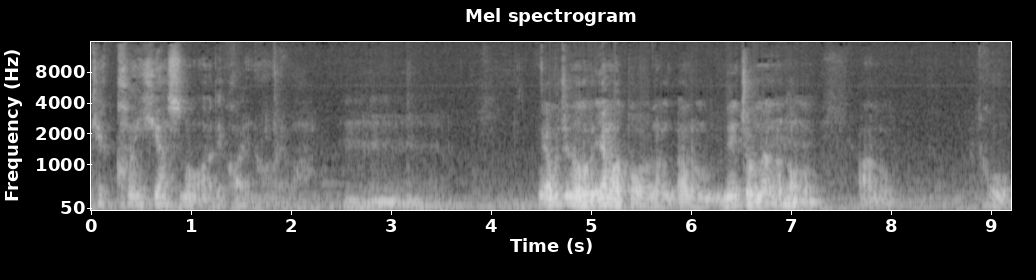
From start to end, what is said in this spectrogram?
血管冷やすのはでかいなあれは。いやうちの大和なんかあの、ね、長男なんかも、あのこ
